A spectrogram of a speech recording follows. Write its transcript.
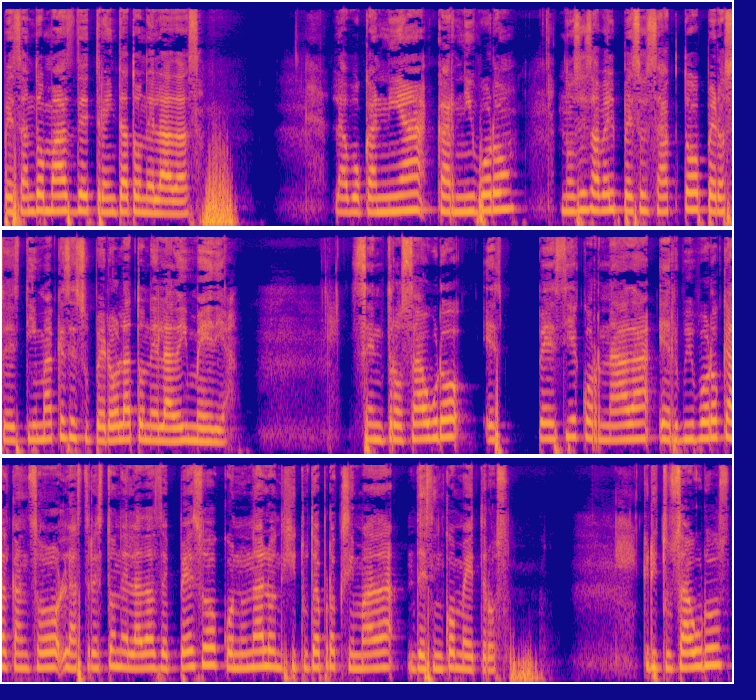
pesando más de 30 toneladas. La bocanía carnívoro no se sabe el peso exacto, pero se estima que se superó la tonelada y media. Centrosauro especie cornada, herbívoro que alcanzó las 3 toneladas de peso con una longitud aproximada de 5 metros. Critosaurus,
